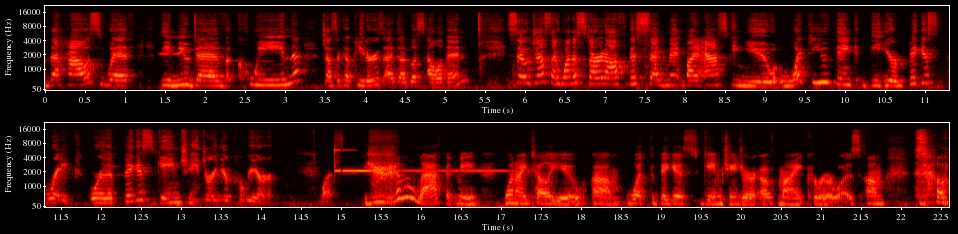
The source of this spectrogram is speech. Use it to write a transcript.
the house with the new dev queen, Jessica Peters at Douglas Elliman. So, Jess, I want to start off this segment by asking you what do you think the, your biggest break or the biggest game changer in your career was? You're going to laugh at me when I tell you um, what the biggest game changer of my career was. Um, so,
